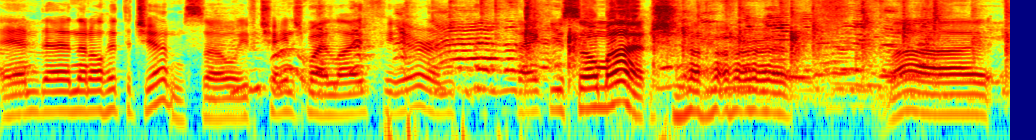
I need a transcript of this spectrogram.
and, uh, and then I'll hit the gym. So we've changed my life here, and thank you so much. All right. Bye.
